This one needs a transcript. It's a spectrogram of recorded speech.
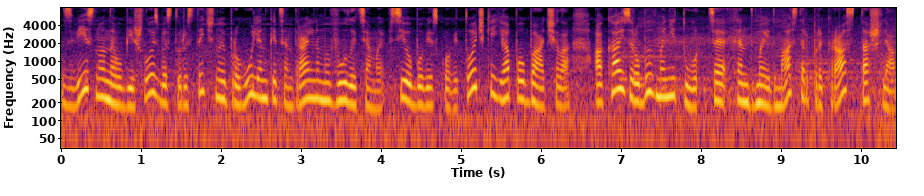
Звісно, не обійшлось без туристичної прогулянки центральними вулицями. Всі обов'язкові точки я побачила. А Кай зробив мені тур. Це хендмейд мастер прикрас та шляп.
